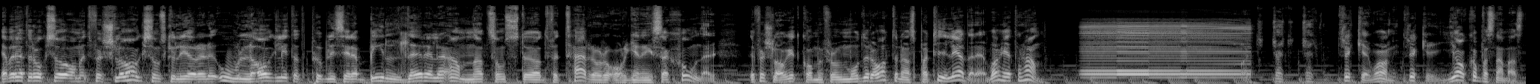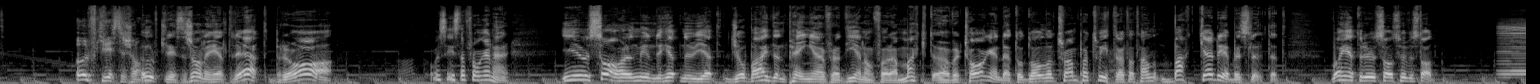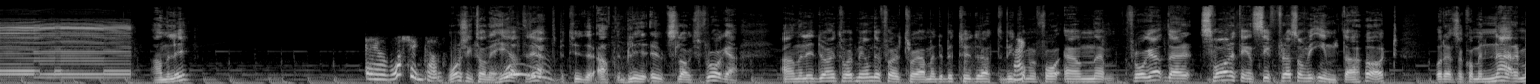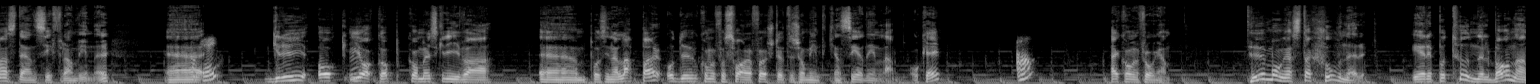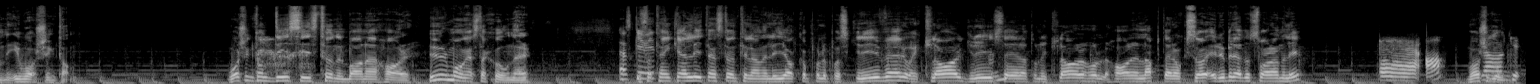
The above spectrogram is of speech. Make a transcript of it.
Jag berättade också om ett förslag som skulle göra det olagligt att publicera bilder eller annat som stöd för terrororganisationer. Det förslaget kommer från Moderaternas partiledare. Vad heter han? Trycker, vad ni? Trycker. Jakob var snabbast. Ulf Kristersson. Ulf Kristersson är helt rätt. Bra! kommer sista frågan här. I USA har en myndighet nu gett Joe Biden pengar för att genomföra maktövertagandet och Donald Trump har twittrat att han backar det beslutet. Vad heter USAs huvudstad? Anneli? Eh, Washington. Washington är helt rätt. betyder att det blir utslagsfråga. Anneli, du har inte varit med om det förut tror jag, men det betyder att vi Nej. kommer få en eh, fråga där svaret är en siffra som vi inte har hört och den som kommer närmast den siffran vinner. Eh, Okej. Gry och Jakob kommer skriva eh, på sina lappar och du kommer få svara först eftersom vi inte kan se din lapp. Okej? Ja. Här kommer frågan. Hur många stationer är det på tunnelbanan i Washington? Washington DCs tunnelbana har hur många stationer? Jag Du får tänka en liten stund till Anneli. Jakob håller på och skriver och är klar. Gry säger att hon är klar och har en lapp där också. Är du beredd att svara Anneli? Eh, ja. Varsågod. Jag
